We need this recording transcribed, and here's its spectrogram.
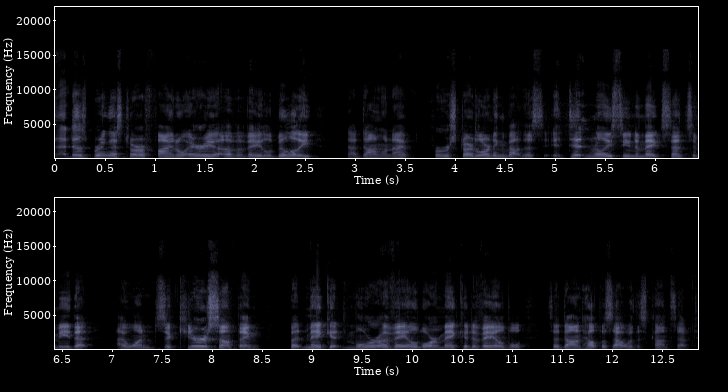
That does bring us to our final area of availability. Now, Don, when I first started learning about this, it didn't really seem to make sense to me that I wanted to secure something, but make it more available or make it available. So, Don, help us out with this concept.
